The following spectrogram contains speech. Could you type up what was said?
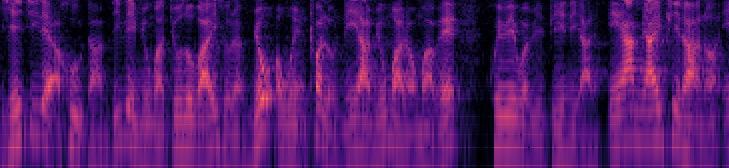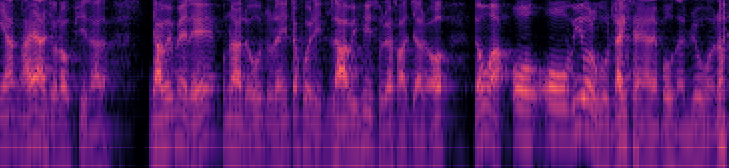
အရေးကြီးတဲ့အခုဒါတီးတိန်မြို့မှာကြိုးစိုးပါကြီးဆိုတော့မြို့အဝင်အထွက်လို့နေရာမျိုးမှာတော့မှပဲခွေးပြေးဝက်ပြေးပြေးနေရတယ်အင်အားအများကြီးဖြည့်ထားတာနော်အင်အား900ကျော်လောက်ဖြည့်ထားတာ ဒါပေမဲ့လည်းခုနလိုဒလိုင်းတက်ဖွဲ့တွေလာပြီးဟိဆိုတဲ့ခါကျတော့လုံးဝအော်အော်ပြီးတော့ကိုလိုက်ခံရတဲ့ပုံစံမျိုးပေါ့နော်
